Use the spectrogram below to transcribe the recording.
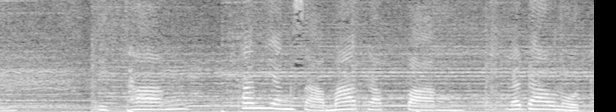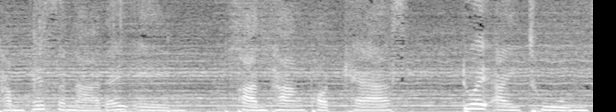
อีกทั้งท่านยังสามารถรับฟัง และดาวน์โหลดคำเทศนาได้เอง ผ่านทางพอดแคสต์ด้วย iTunes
